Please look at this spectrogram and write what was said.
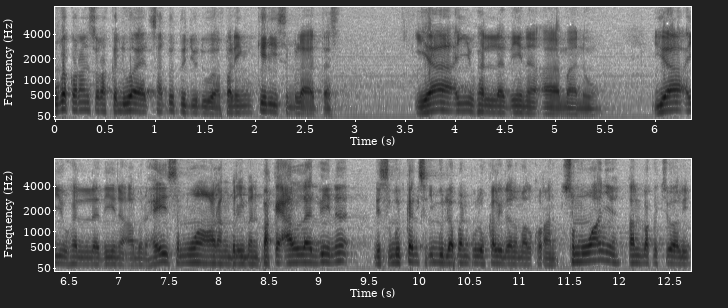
Buka Quran surah kedua ayat 172, paling kiri sebelah atas. Ya ayyuhalladzina amanu. Ya ayyuhalladzina amanu. Hei semua orang beriman pakai alladzina disebutkan 1080 kali dalam Al-Qur'an. Semuanya tanpa kecuali.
